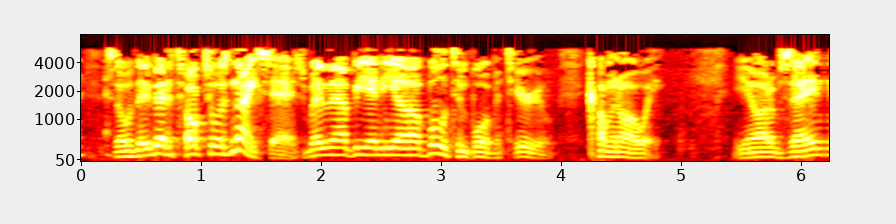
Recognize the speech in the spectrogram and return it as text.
so they better talk to us nice, Ash. Better not be any uh, bulletin board material coming our way. You know what I'm saying?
